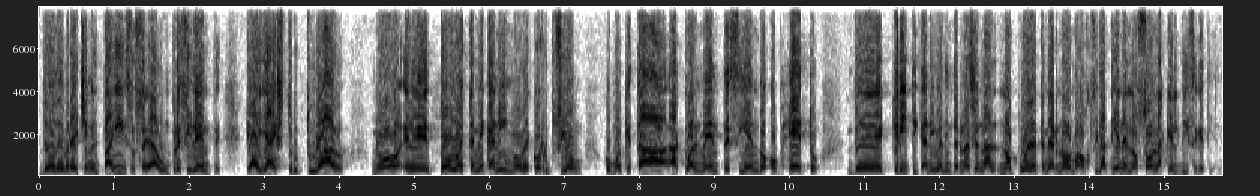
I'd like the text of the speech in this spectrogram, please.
de Odebrecht en el país. O sea, un presidente que haya estructurado ¿no? Eh, todo este mecanismo de corrupción como el que está actualmente siendo objeto de crítica a nivel internacional, no puede tener normas, o si la tiene, no son las que él dice que tiene.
